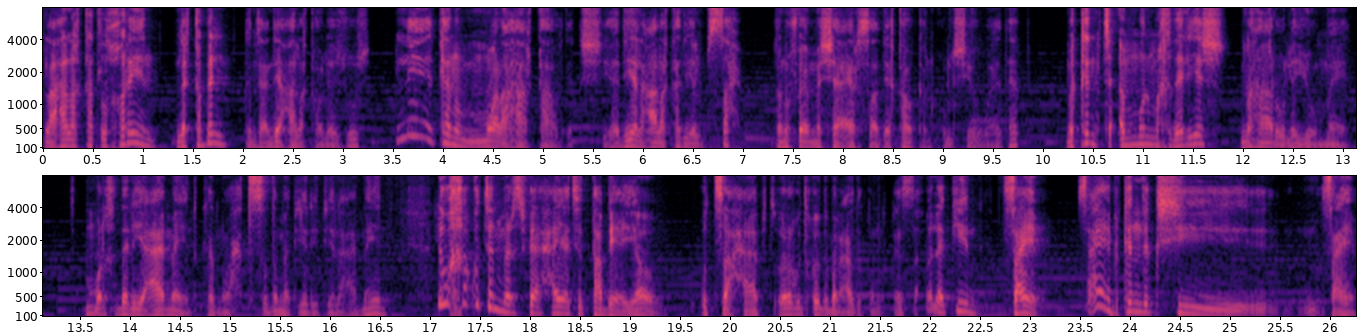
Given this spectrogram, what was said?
العلاقات الأخرين اللي قبل. كنت عندي علاقة ولا جوج اللي كانوا مراهقه وداك الشيء. هذه العلاقة ديال بصح. كانوا فيها مشاعر صادقة وكان كل شيء هو هذاك. ما كان التأمل ما خداليش نهار ولا يومين. التأمل خدالي عامين. كان واحد الصدمة ديالي ديال عامين. اللي واخا كنت نمارس فيها حياتي الطبيعية وتصاحبت وراه قلت لكم دابا نعاود لكم القصة. ولكن صعيب. صعيب. كان داك الشيء صعيب.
